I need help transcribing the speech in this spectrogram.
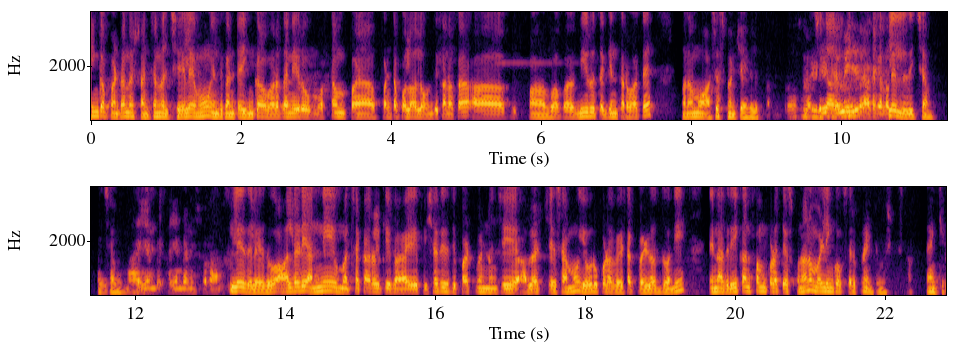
ఇంకా పంటను నష్ట చేయలేము. ఎందుకంటే ఇంకా వరద నీరు మొత్తం పంట పొలాల్లో ఉంది కనుక ఆ నీరు తగ్గిన తర్వాతే మనము అసెస్మెంట్ చేయగలుగుతాం. లేదు లేదు ఇచ్చాం లేదు లేదు. ఆల్రెడీ అన్ని మత్స్యకారులకి ఫిషరీస్ డిపార్ట్మెంట్ నుంచి అలర్ట్ చేశాము. ఎవరు కూడా వేటకు వెళ్ళొద్దు అని. నేను అది రీకన్ఫర్మ్ కూడా చేసుకున్నాను. మళ్ళీ ఇంకొకసారి కూడా ఇంటిమేషన్ ఇస్తాను. థ్యాంక్ యూ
